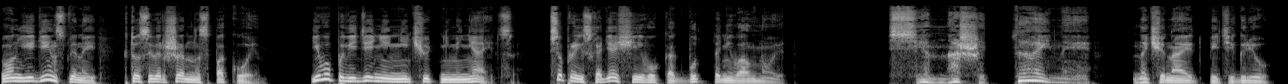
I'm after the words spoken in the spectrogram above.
Он единственный, кто совершенно спокоен. Его поведение ничуть не меняется. Все происходящее его как будто не волнует. «Все наши тайны», — начинает Пятигрю,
